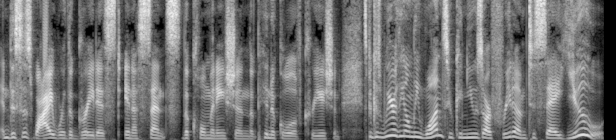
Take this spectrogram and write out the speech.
And this is why we're the greatest, in a sense, the culmination, the pinnacle of creation. It's because we are the only ones who can use our freedom to say, you,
